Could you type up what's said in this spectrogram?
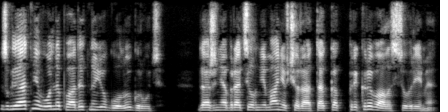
Взгляд невольно падает на ее голую грудь. Даже не обратил внимания вчера, так как прикрывалась все время.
